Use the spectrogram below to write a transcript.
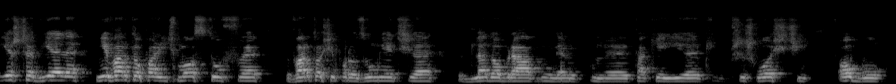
jeszcze wiele. Nie warto palić mostów, warto się porozumieć dla dobra m, m, takiej e, przyszłości obu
